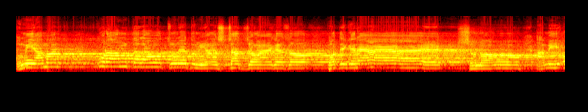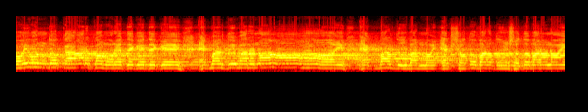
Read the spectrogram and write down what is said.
তুমি আমার কোরআন তেলাওয়াত শুনে তুমি আশ্চর্য হয়ে গেছো, প্রতীক রে। শোনো, আমি ওই অন্ধকার কবরে থেকে থেকে একবার, দুইবার নয়, একবার, দুইবার নয়, এক শতবার, দুই শতবার নয়,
